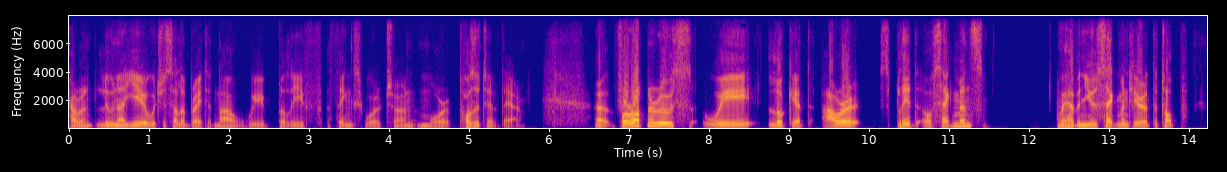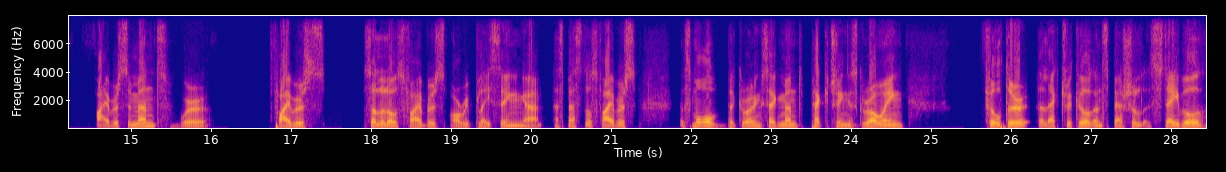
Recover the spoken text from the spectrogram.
current Lunar Year, which is celebrated now, we believe things will turn more positive there. Uh, for Rottneros, we look at our split of segments. We have a new segment here at the top, fiber cement, where fibers, cellulose fibers are replacing uh, asbestos fibers. A small but growing segment. Packaging is growing. Filter, electrical, and special stable,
